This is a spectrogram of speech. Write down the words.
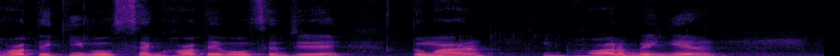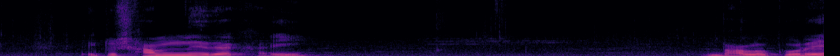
ঘতে কি বলছে? ঘতে বলছে যে তোমার ভর বেগের একটু সামনে দেখাই। ভালো করে।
